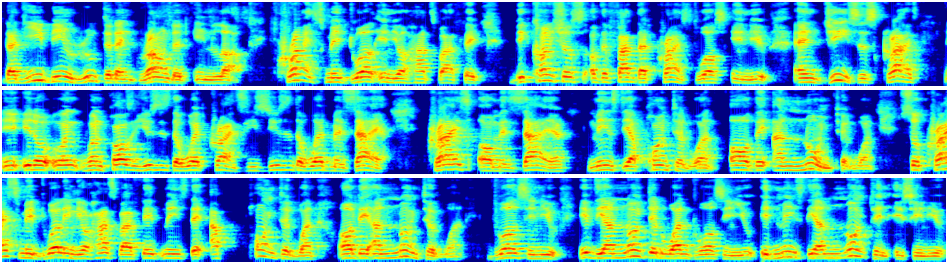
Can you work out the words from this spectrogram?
that ye being rooted and grounded in love. Christ may dwell in your hearts by faith. Be conscious of the fact that Christ dwells in you. And Jesus Christ, you know, when, when Paul uses the word Christ, he's using the word Messiah. Christ or Messiah means the appointed one or the anointed one. So Christ may dwell in your hearts by faith means the appointed one or the anointed one dwells in you. If the anointed one dwells in you, it means the anointing is in you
